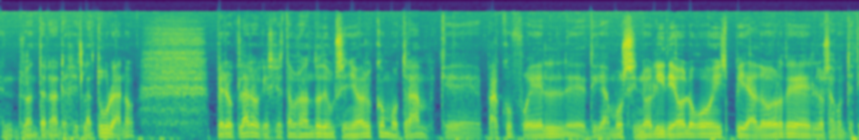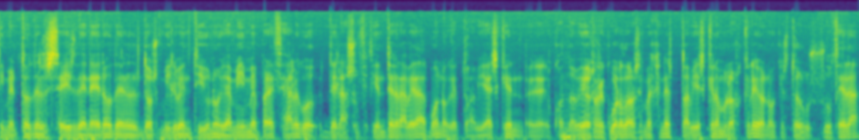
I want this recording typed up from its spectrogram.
en- durante la legislatura no pero claro que es que estamos hablando de un señor como Trump que Paco fue el eh, digamos si no el ideólogo inspirador de los acontecimientos del 6 de enero del 2021 y a mí me parece algo de la suficiente gravedad. Bueno que todavía es que eh, cuando veo recuerdo las imágenes todavía es que no me los creo no que esto suceda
